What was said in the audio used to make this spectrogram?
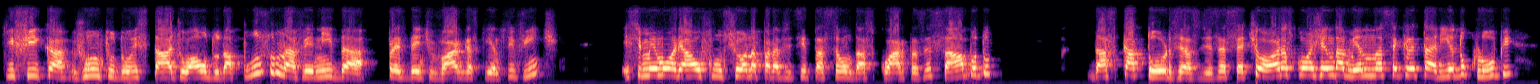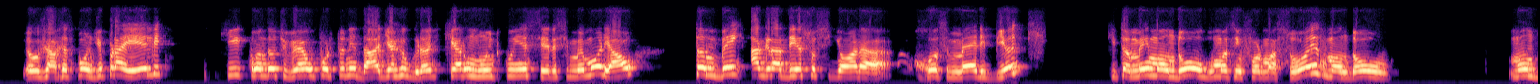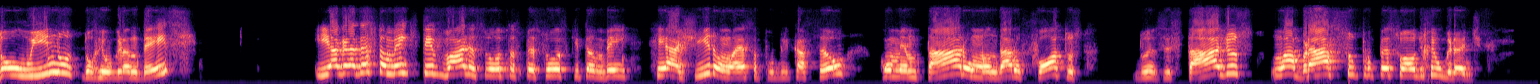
que fica junto do estádio Aldo da Puso, na Avenida Presidente Vargas 520. Esse memorial funciona para visitação das quartas e sábado, das 14 às 17 horas, com agendamento na secretaria do clube. Eu já respondi para ele que quando eu tiver a oportunidade a Rio Grande, quero muito conhecer esse memorial. Também agradeço a senhora Rosemary Bianchi, que também mandou algumas informações, mandou mandou o hino do Rio Grandense. E agradeço também que teve várias outras pessoas que também reagiram a essa publicação, comentaram, mandaram fotos dos estádios. Um abraço para o pessoal de Rio Grande.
